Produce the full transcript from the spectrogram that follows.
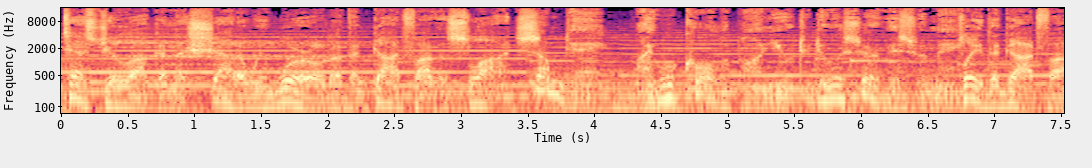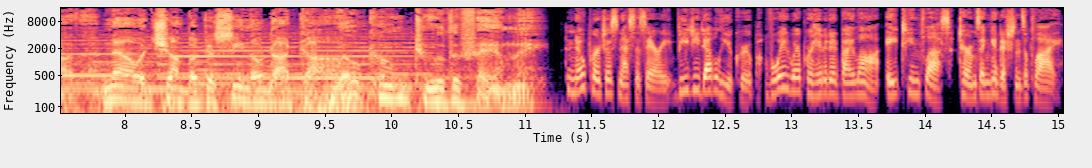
Test your luck in the shadowy world of The Godfather slot. Someday, I will call upon you to do a service for me. Play The Godfather now at ChumbaCasino.com. Welcome to the family. No purchase necessary. VGW Group. Void where prohibited by law. 18 plus. Terms and conditions apply.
